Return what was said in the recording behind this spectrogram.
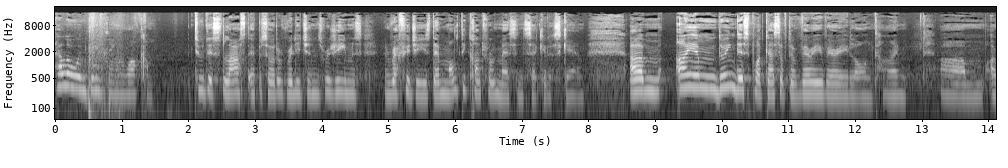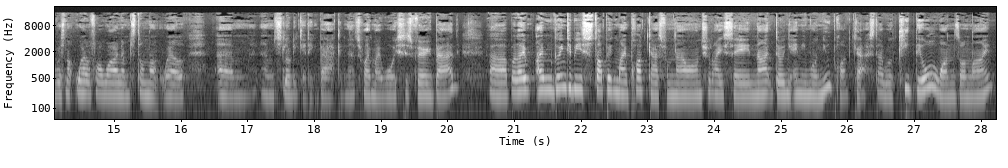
Hello and good evening and welcome to this last episode of Religions, Regimes and Refugees, their multicultural mess and secular scam. Um, I am doing this podcast after a very, very long time. Um, I was not well for a while, I'm still not well. Um, I'm slowly getting back, and that's why my voice is very bad. Uh, but I, I'm going to be stopping my podcast from now on, should I say, not doing any more new podcast. I will keep the old ones online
